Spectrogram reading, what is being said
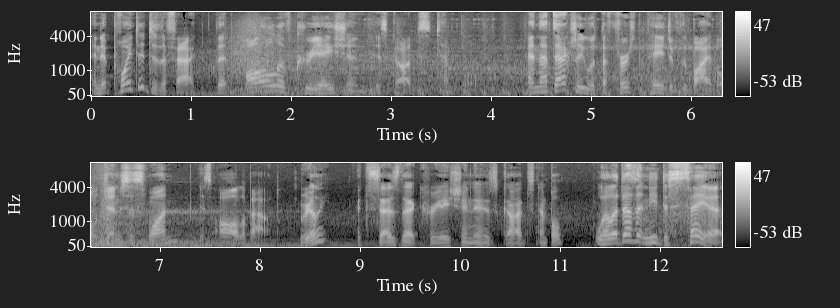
and it pointed to the fact that all of creation is God's temple. And that's actually what the first page of the Bible, Genesis 1, is all about. Really? It says that creation is God's temple? Well, it doesn't need to say it,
